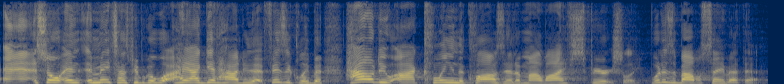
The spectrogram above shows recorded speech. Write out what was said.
And so, and, and, many times people go, Well, hey, I get how I do that physically, but how do I clean the closet of my life spiritually? What does the Bible say about that?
